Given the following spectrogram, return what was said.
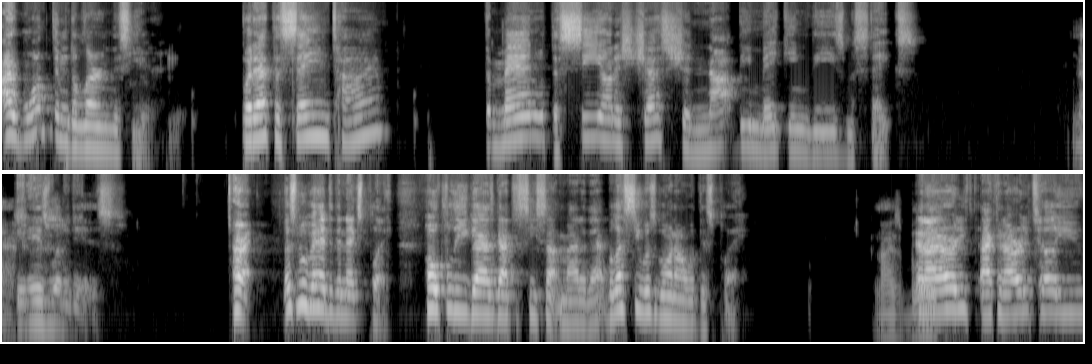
I want them to learn this year. But at the same time, the man with the C on his chest should not be making these mistakes. It is what it is. All right. Let's move ahead to the next play. Hopefully, you guys got to see something out of that. But let's see what's going on with this play. Nice. And I already, I can already tell you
